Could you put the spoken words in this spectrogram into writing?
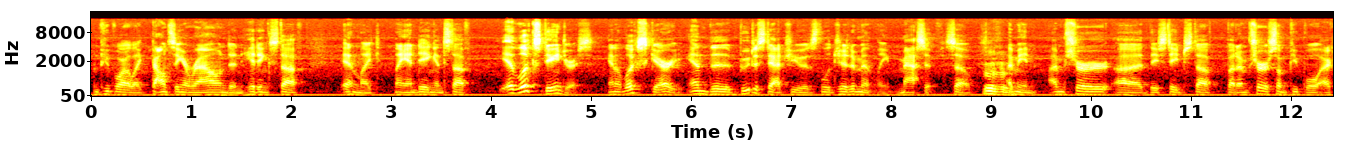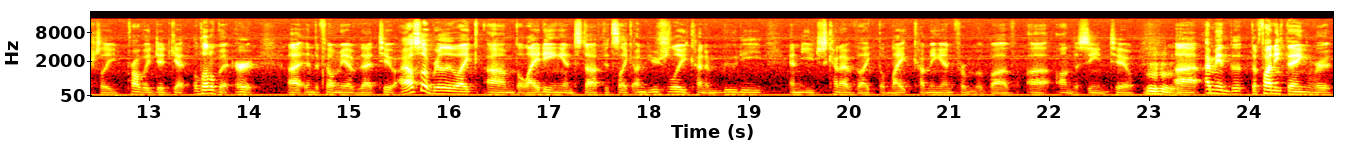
when people are like bouncing around and hitting stuff and like landing and stuff, it looks dangerous and it looks scary. And the Buddha statue is legitimately massive. So mm-hmm. I mean, I'm sure uh, they staged stuff, but I'm sure some people actually probably did get a little bit hurt uh, in the filming of that too. I also really like um, the lighting and stuff. It's like unusually kind of moody, and you just kind of like the light coming in from above uh, on the scene too. Mm-hmm. Uh, I mean, the, the funny thing, where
